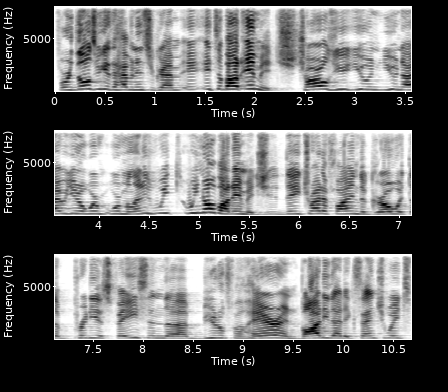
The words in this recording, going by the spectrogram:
for those of you that have an Instagram, it's about image. Charles, you, you, and, you and I, you know, we're, we're millennials. We, we know about image. They try to find the girl with the prettiest face and the beautiful hair and body that accentuates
